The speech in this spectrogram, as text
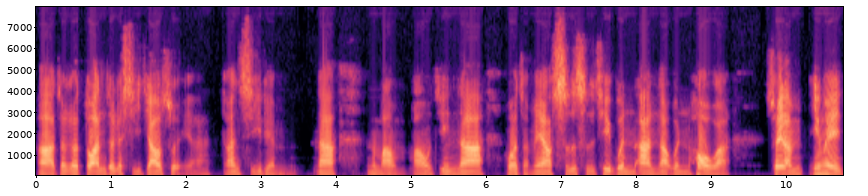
啊，这个端这个洗脚水啊，端洗脸那毛毛巾啊，或怎么样，时时去问安啊问候啊，虽然因为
